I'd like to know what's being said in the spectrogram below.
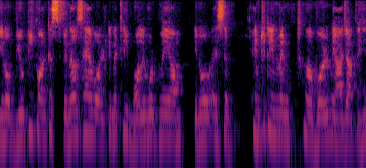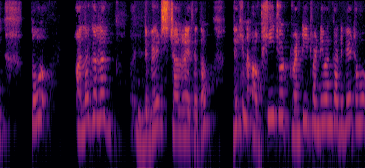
you know beauty contest winners हैं, वो अल्टीमेटली बॉलीवुड में हम यू नो ऐसे एंटरटेनमेंट वर्ल्ड में आ जाते हैं। तो अलग अलग डिबेट्स चल रहे थे तब लेकिन अभी जो 2021 का डिबेट है वो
